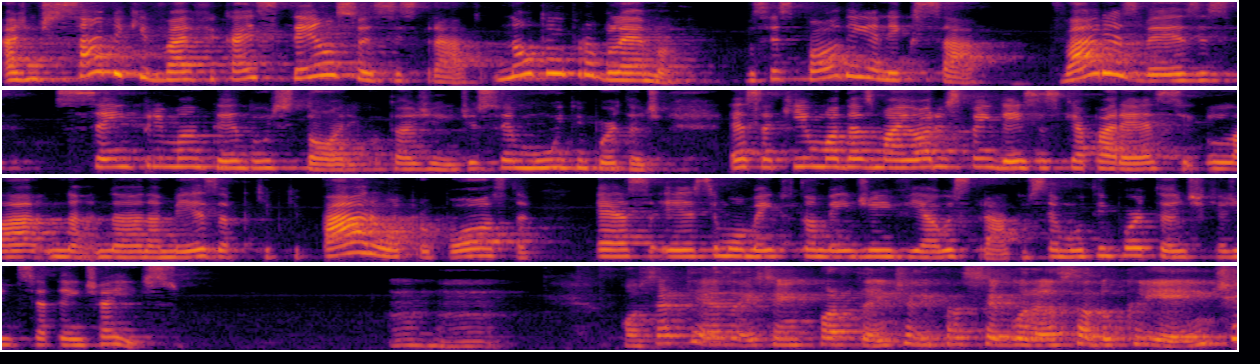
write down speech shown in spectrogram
a gente sabe que vai ficar extenso esse extrato. Não tem problema, vocês podem anexar várias vezes sempre mantendo o histórico, tá, gente? Isso é muito importante. Essa aqui é uma das maiores pendências que aparece lá na, na, na mesa, que, que param a proposta, é essa, esse momento também de enviar o extrato. Isso é muito importante que a gente se atente a isso. Uhum. Com certeza, isso é importante ali para a segurança do cliente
